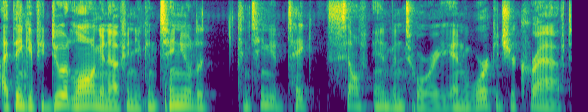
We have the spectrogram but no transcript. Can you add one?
I think if you do it long enough and you continue to continue to take self inventory and work at your craft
